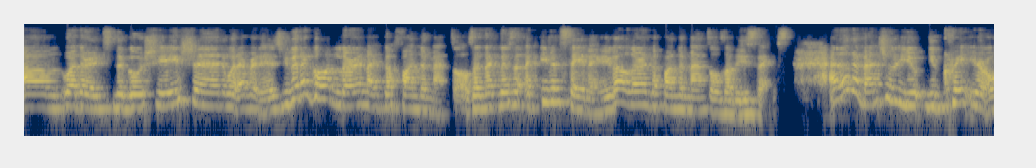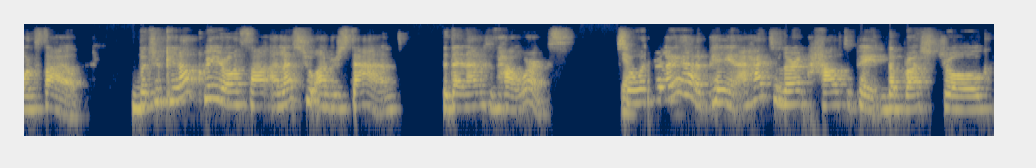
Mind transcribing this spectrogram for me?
um, whether it's negotiation whatever it is you're gonna go and learn like the fundamentals. And like there's like even sailing you gotta learn the fundamentals of these things. And then eventually you you create your own style. But you cannot create your own style unless you understand the dynamics of how it works so yeah. when you're learning how to paint, I had to learn how to paint the brush stroke,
